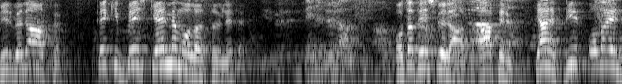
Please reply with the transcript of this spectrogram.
1 bölü 6. Peki 5 gelmeme olasılığı nedir? 5 bölü 6. O da 5 bölü 6. Aferin. Yani bir olayın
